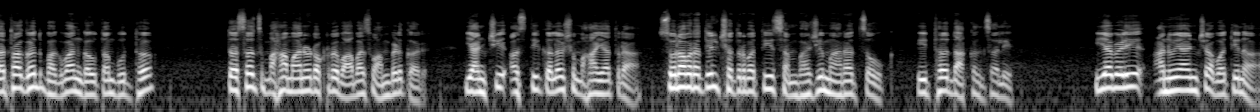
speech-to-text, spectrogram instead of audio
तथागत भगवान गौतम बुद्ध तसंच महामानव डॉक्टर बाबासाहेब आंबेडकर यांची अस्थिकलश महायात्रा सोलापुरातील छत्रपती संभाजी महाराज चौक इथं दाखल झाली. यावेळी अनुयांच्या वतीनं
